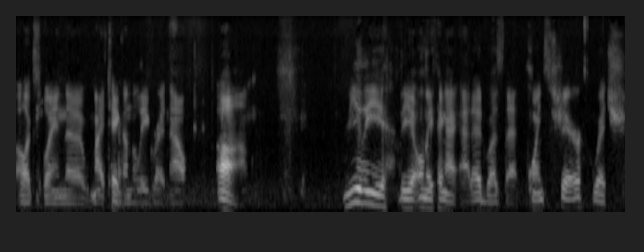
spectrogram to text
I'll explain the, my take on the league right now. Um, really the only thing I added was that points share, which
